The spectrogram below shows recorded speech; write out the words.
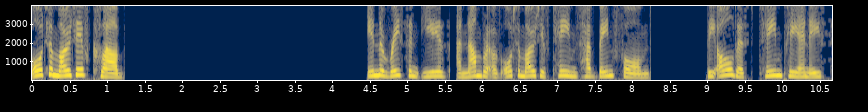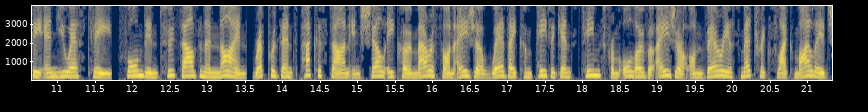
Automotive Club In the recent years, a number of automotive teams have been formed. The oldest, Team PNEC-NUST, formed in 2009, represents Pakistan in Shell Eco Marathon Asia where they compete against teams from all over Asia on various metrics like mileage,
